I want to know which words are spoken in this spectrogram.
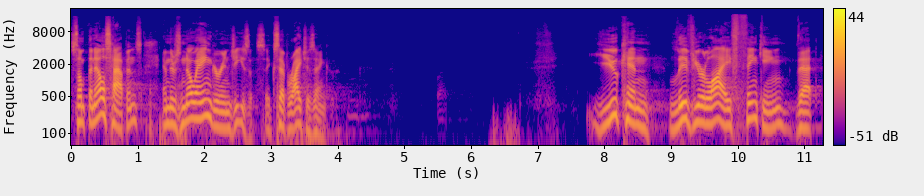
something else happens, and there's no anger in Jesus except righteous anger. You can live your life thinking that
